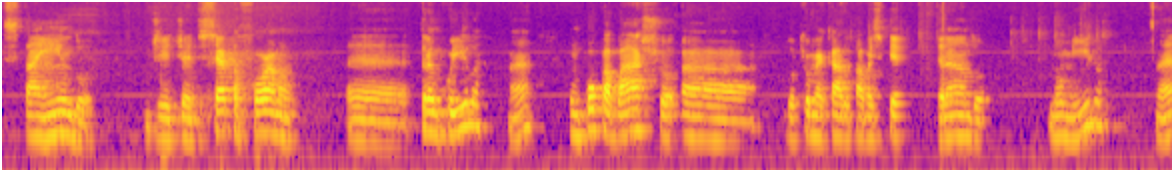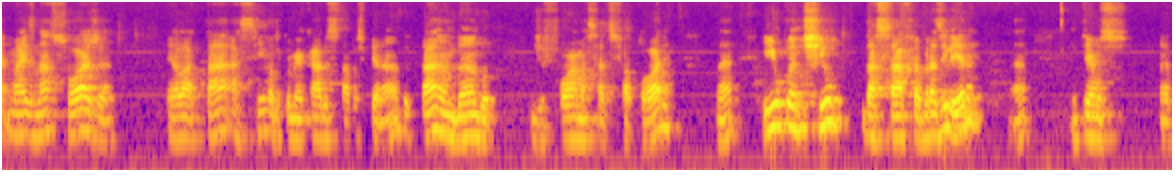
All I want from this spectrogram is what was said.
está indo de, de, de certa forma é, tranquila, né, um pouco abaixo a, do que o mercado estava esperando no milho, né? mas na soja ela está acima do que o mercado estava esperando, está andando de forma satisfatória, né? e o plantio da safra brasileira, né? em termos, né,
